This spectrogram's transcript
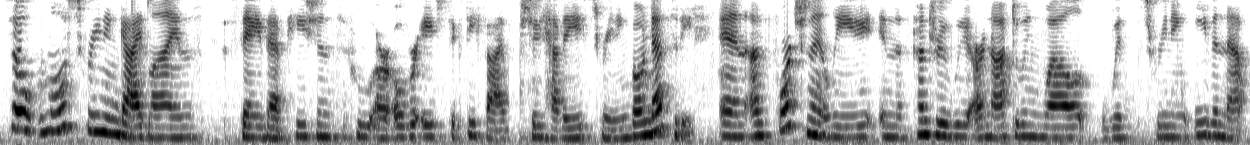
So, most screening guidelines say that patients who are over age 65 should have a screening bone density. And unfortunately, in this country, we are not doing well with screening even that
